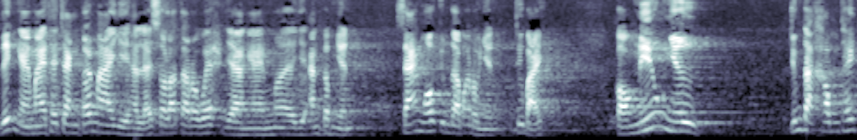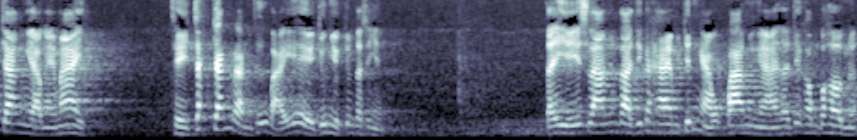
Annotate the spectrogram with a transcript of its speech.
biết ngày mai thấy trăng, tối mai gì hành lễ Salat Taraweh và ngày mai ăn cơm nhịn. Sáng mốt chúng ta bắt đầu nhịn, thứ bảy. Còn nếu như chúng ta không thấy trăng vào ngày mai, thì chắc chắn rằng thứ bảy thì chủ nhật chúng ta sẽ nhịn. Tại vì Islam chúng ta chỉ có 29 ngày hoặc 30 ngày thôi chứ không có hơn nữa.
